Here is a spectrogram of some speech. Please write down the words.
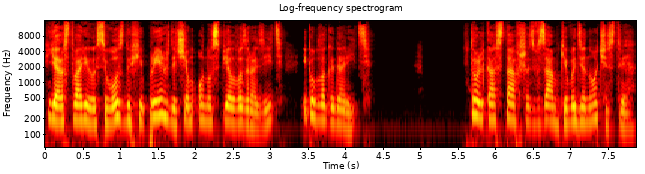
Я растворилась в воздухе, прежде чем он успел возразить и поблагодарить. Только оставшись в замке в одиночестве,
